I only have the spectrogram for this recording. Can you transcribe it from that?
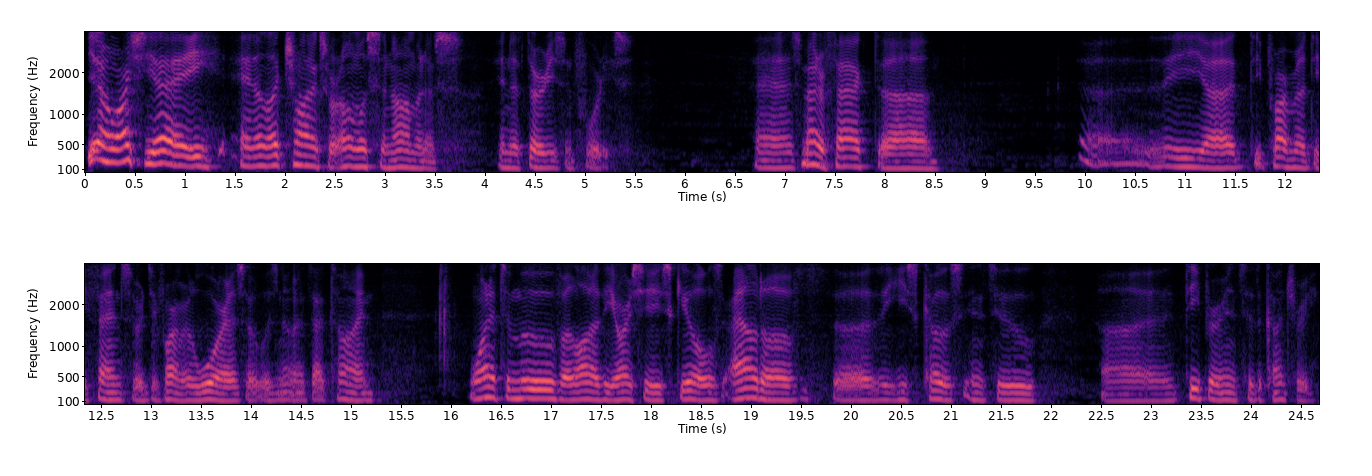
You know, RCA and electronics were almost synonymous in the 30s and 40s. And as a matter of fact, uh, uh, the uh, Department of Defense, or Department of War as it was known at that time, wanted to move a lot of the RCA skills out of uh, the East Coast into uh, deeper into the country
